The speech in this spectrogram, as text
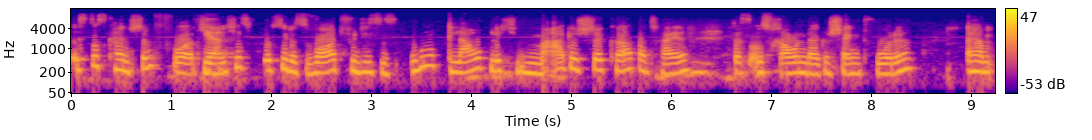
ist das kein Schimpfwort. Für ja. mich ist Pussy das Wort für dieses unglaublich magische Körperteil, das uns Frauen da geschenkt wurde. Ähm,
